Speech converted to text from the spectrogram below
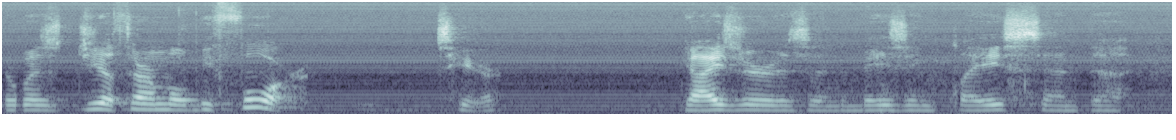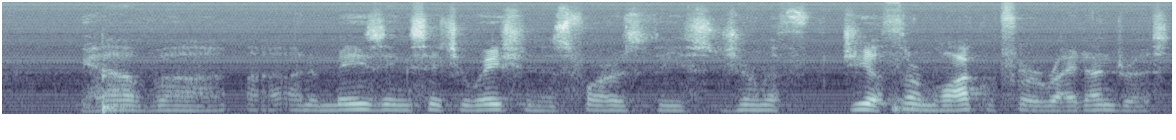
There was geothermal before it was here. Geyser is an amazing place, and uh, we have uh, an amazing situation as far as this geothermal aquifer right under us.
